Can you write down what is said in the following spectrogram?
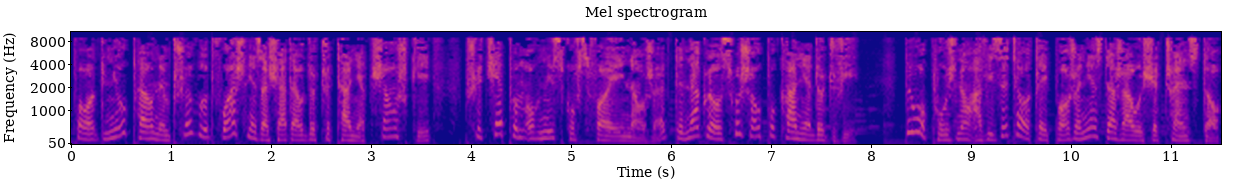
po dniu pełnym przygód właśnie zasiadał do czytania książki przy ciepłym ognisku w swojej norze, gdy nagle usłyszał pukanie do drzwi. Było późno, a wizyty o tej porze nie zdarzały się często.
